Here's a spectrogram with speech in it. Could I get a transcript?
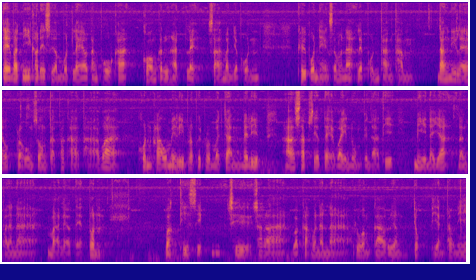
แต่บัดนี้เขาได้เสื่อมหมดแล้วทั้งโภคะของคฤหัสถ์และสามัญญผล คือผลแห่งสมณะและผลทางธรรม ดังนี้แล้วพระองค์ทรงตัดพระคาถาว่า คนเขาไม่รีบประพฤติพรหมจรรย์ไม่รีบหาทรัพย์เสียแต่วัยหนุ่มเป็นอาทิมีนัยะดังพรรณนามาแล้วแต่ต้นวรรคที่สิบชื่อชราวัควันนารวมเก้าเรื่องจบเพียงเท่านี้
